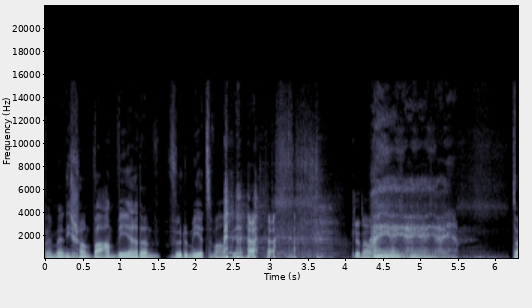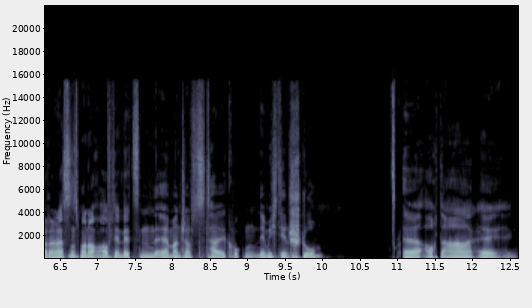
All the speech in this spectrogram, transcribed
Wenn mir nicht schon warm wäre, dann würde mir jetzt warm werden. Genau. Eieieiei. So, dann lass uns mal noch auf den letzten äh, Mannschaftsteil gucken, nämlich den Sturm. Äh, auch da äh,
